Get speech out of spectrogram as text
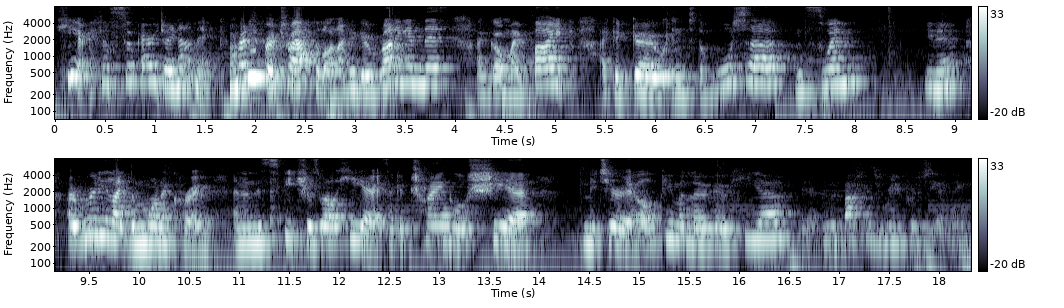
Here, I feel so aerodynamic. I'm ready for a triathlon. I could go running in this, I could go on my bike, I could go into the water and swim you know? I really like the monochrome. And then this feature as well here, it's like a triangle sheer material. Puma logo here, and the back is really pretty, I think.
